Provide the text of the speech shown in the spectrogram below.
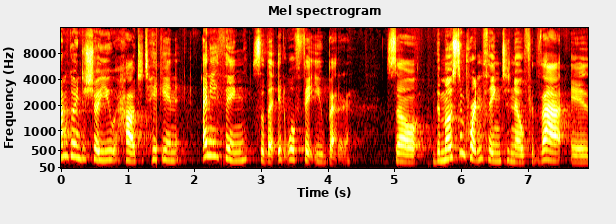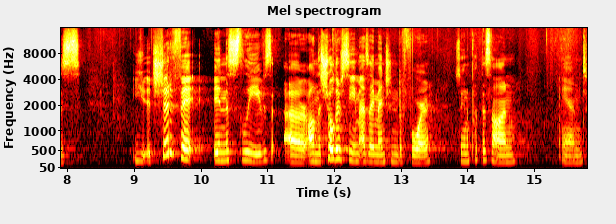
I'm going to show you how to take in anything so that it will fit you better. So the most important thing to know for that is it should fit in the sleeves or uh, on the shoulder seam as I mentioned before. So I'm going to put this on and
